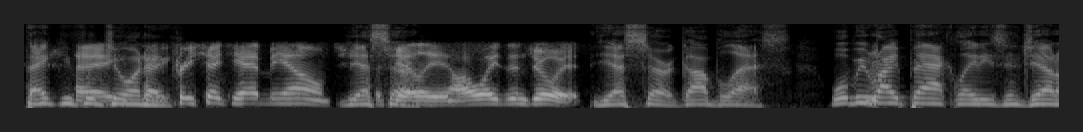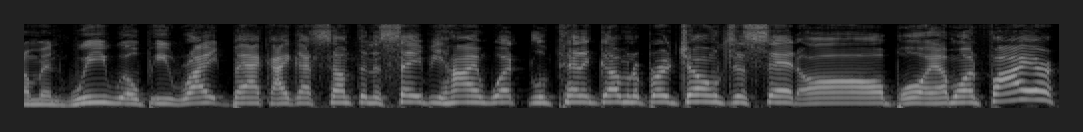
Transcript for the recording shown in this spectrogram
Thank you for Hey, joining I appreciate you having me on. Yes, sir. Shelley. Always enjoy it. Yes, sir. God bless. We'll be right back, ladies and gentlemen. We will be right back. I got something to say behind what Lieutenant Governor Burt Jones just said. Oh, boy, I'm on fire.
